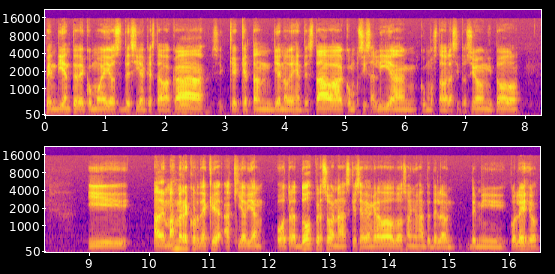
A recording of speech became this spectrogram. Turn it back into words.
pendiente de cómo ellos decían que estaba acá, qué, qué tan lleno de gente estaba, cómo, si salían, cómo estaba la situación y todo. Y además me recordé que aquí habían otras dos personas que se habían graduado dos años antes de, la, de mi colegio.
